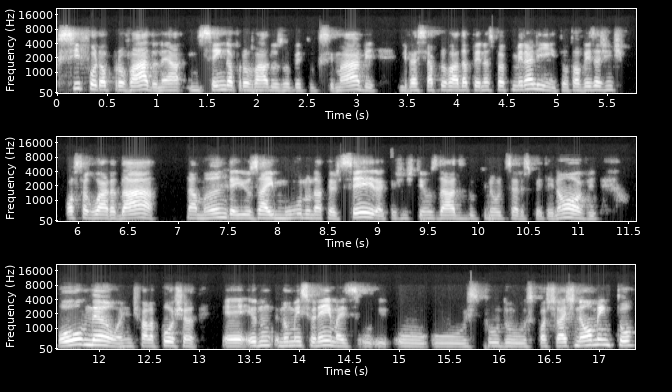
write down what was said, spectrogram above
se for aprovado, né, em sendo aprovado o Zobetuximab, ele vai ser aprovado apenas para a primeira linha. Então, talvez a gente possa guardar na manga e usar imuno na terceira, que a gente tem os dados do Keynote 059, ou não, a gente fala, poxa, é, eu não, não, mencionei, mas o, o, o estudo Spotlight não aumentou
